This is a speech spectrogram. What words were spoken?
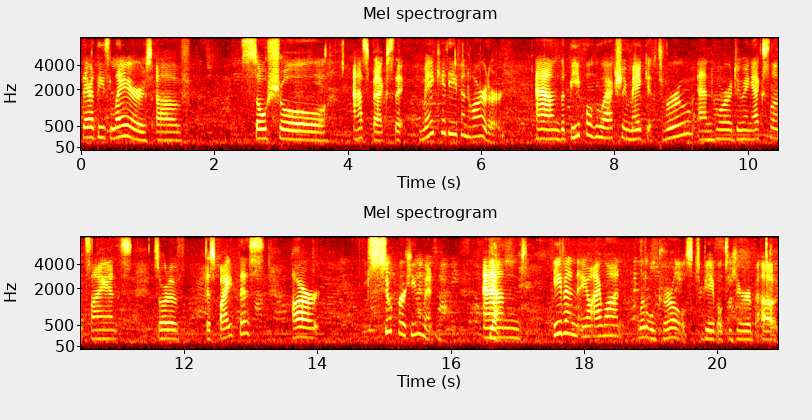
there are these layers of social aspects that make it even harder. And the people who actually make it through and who are doing excellent science, sort of despite this, are superhuman. And yeah. even, you know, I want little girls to be able to hear about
